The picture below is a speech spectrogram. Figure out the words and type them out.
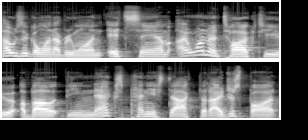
How's it going, everyone? It's Sam. I want to talk to you about the next penny stock that I just bought.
